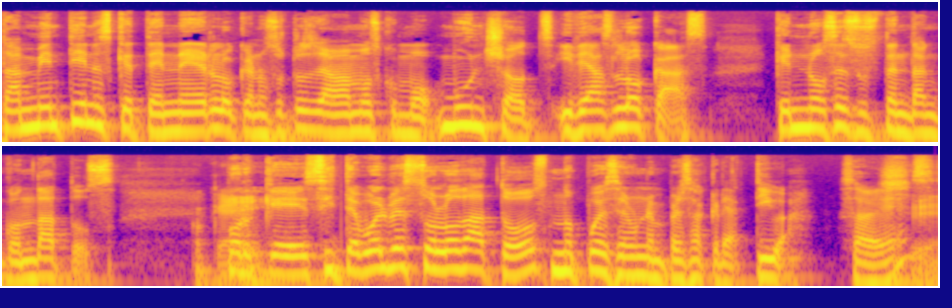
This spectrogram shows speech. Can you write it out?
También tienes que tener lo que nosotros llamamos como moonshots, ideas locas, que no se sustentan con datos. Porque si te vuelves solo datos, no puedes ser una empresa creativa, ¿sabes? Sí.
